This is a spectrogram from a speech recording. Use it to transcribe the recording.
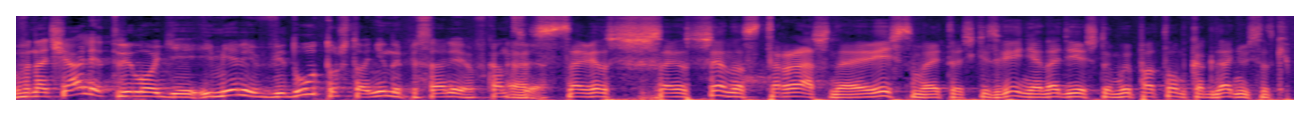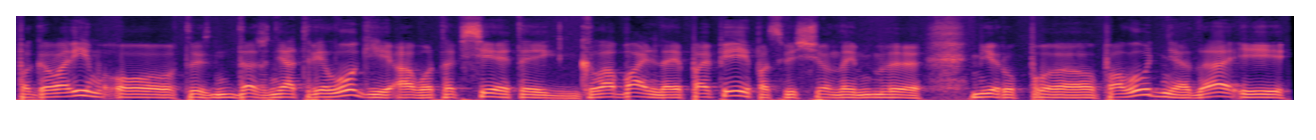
в начале трилогии имели в виду то, что они написали в конце. Э, соверш, совершенно страшная вещь с моей точки зрения. Я надеюсь, что мы потом когда-нибудь все-таки поговорим о, то есть даже не о трилогии, а вот о всей этой глобальной эпопее, посвященной миру полудня, да, и,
